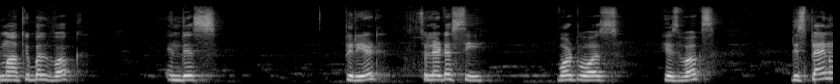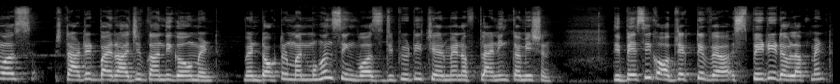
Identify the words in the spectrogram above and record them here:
remarkable work in this period. So let us see what was his works this plan was started by Rajiv Gandhi government when Dr. Manmohan Singh was deputy chairman of planning commission. The basic objective were speedy development,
